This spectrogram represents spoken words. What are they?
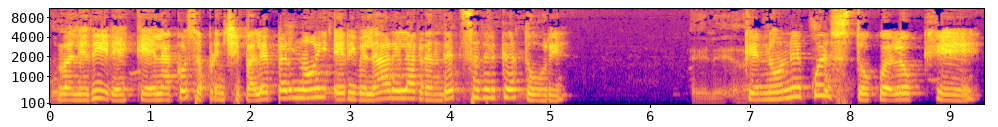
Vale a dire che la cosa principale per noi è rivelare la grandezza del Creatore, che non è questo quello che,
